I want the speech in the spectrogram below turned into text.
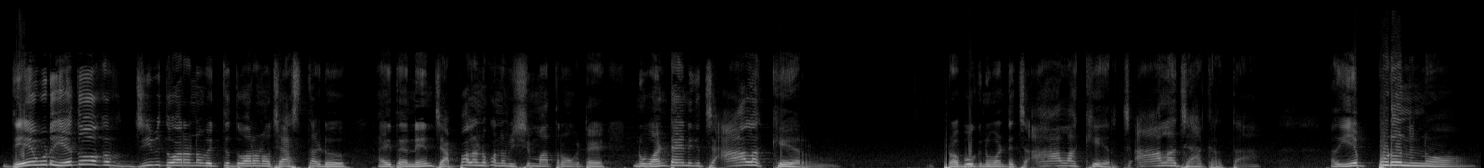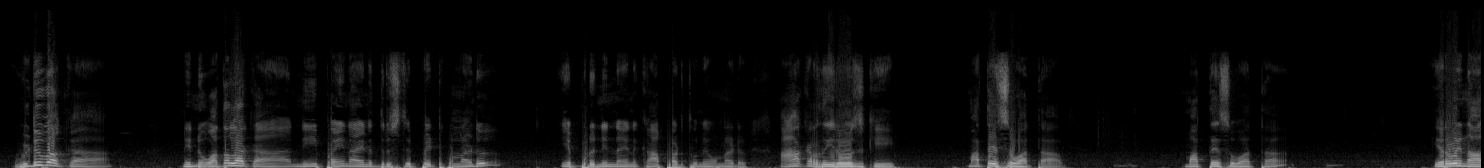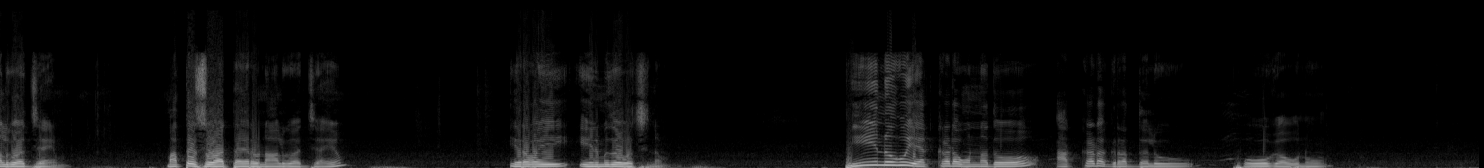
దేవుడు ఏదో ఒక జీవి ద్వారానో వ్యక్తి ద్వారానో చేస్తాడు. అయితే నేను చెప్పాలనుకున్న విషయం మాత్రం ఒకటే. నువ్వంటే ఆయనకి చాలా కేర్. ప్రభుకి నువ్వంటే చాలా కేర్ చాలా జాగ్రత్త. అది ఎప్పుడు నిన్ను విడువక నిన్ను వదలక నీ పైన ఆయన దృష్టి పెట్టుకున్నాడు. ఎప్పుడు నిన్ను ఆయన కాపాడుతూనే ఉన్నాడు. ఆఖరిది ఈ రోజుకి మతేసు వార్త. మత్తేసు వార్త ఇరవై నాలుగో అధ్యాయం. మత్తేసు వార్త ఇరవై నాలుగో అధ్యాయం ఇరవై ఎనిమిదో వచనం. పీనుగు ఎక్కడ ఉన్నదో అక్కడ గ్రద్దలు పోగవును.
